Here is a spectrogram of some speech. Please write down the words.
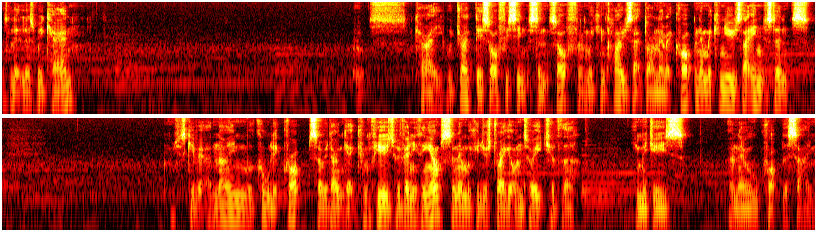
as little as we can. Let's Okay, we drag this off, this instance off, and we can close that dynamic crop, and then we can use that instance. We'll just give it a name, we'll call it crop, so we don't get confused with anything else, and then we can just drag it onto each of the images, and they're all cropped the same.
